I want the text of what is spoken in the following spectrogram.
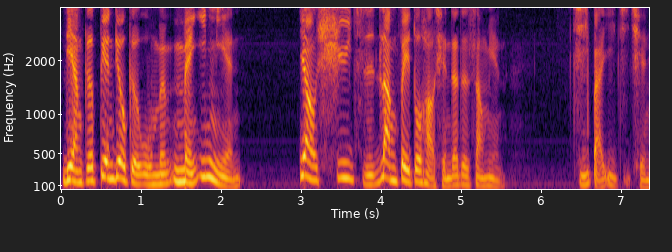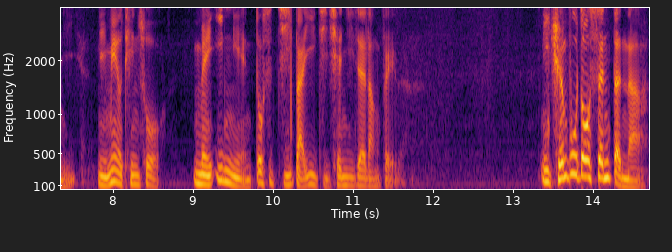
两个变六个，我们每一年要虚值浪费多少钱在这上面？几百亿、几千亿。你没有听错，每一年都是几百亿、几千亿在浪费的。你全部都升等啊？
